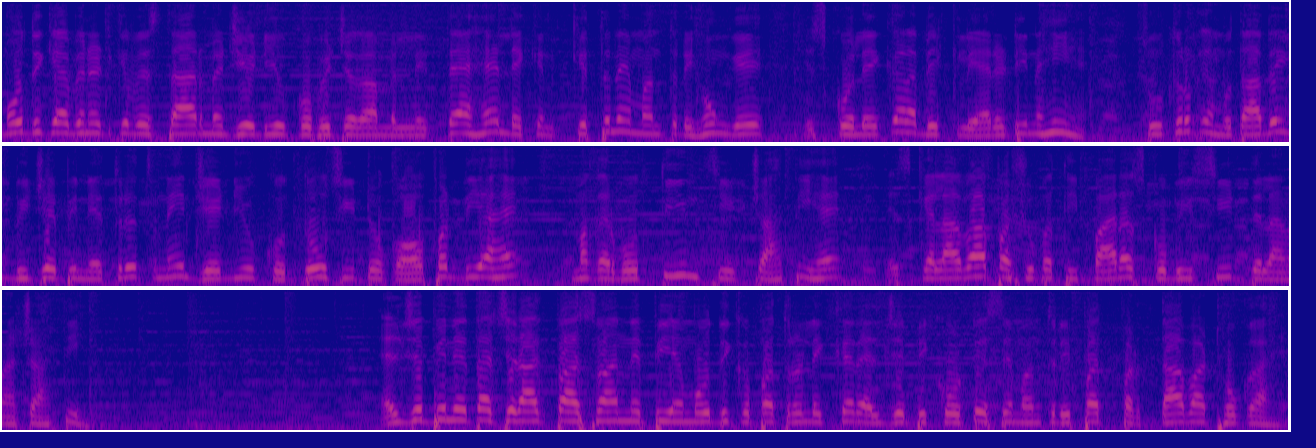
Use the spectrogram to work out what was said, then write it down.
मोदी कैबिनेट के विस्तार में जेडीयू को भी जगह मिलनी तय है, लेकिन कितने मंत्री होंगे, इसको लेकर अभी क्लियरिटी नहीं है। सूत्रों के मुताबिक बीजेपी नेतृत्व ने जेडीयू को दो सीटों का ऑफ़र दिया है, मगर वो तीन सीट चाहती है। इसके अलावा पशुपति पारस को भी सीट दिलाना चाहती है। एलजेपी नेता चिराग पासवान ने पीएम मोदी को पत्र लिखकर एलजेपी कोटे से मंत्री पद पर दावा ठोका है।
